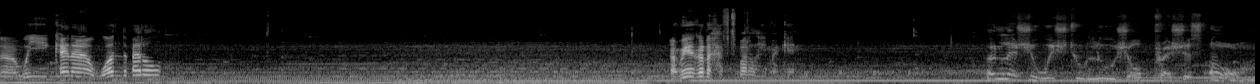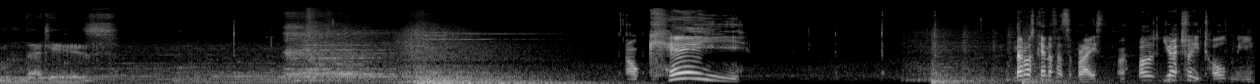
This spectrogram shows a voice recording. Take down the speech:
Uh, we kinda won the battle? Are we gonna have to battle him again? Unless you wish to lose your precious Alm, that is. Okay! That was kind of a surprise. Well, you actually told me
